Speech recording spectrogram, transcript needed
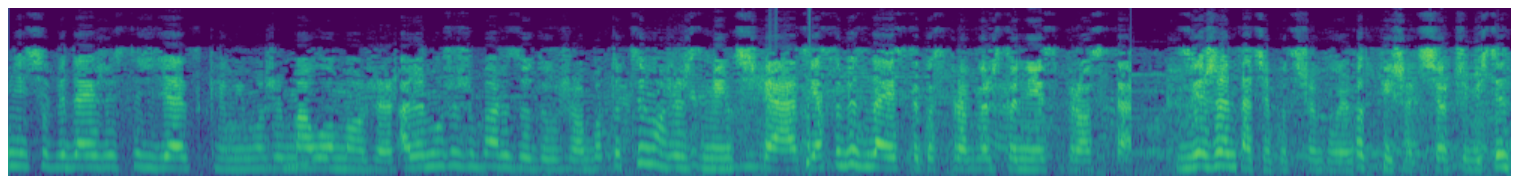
Mnie się wydaje, że jesteś dzieckiem, mimo że mało możesz, ale możesz bardzo dużo, bo to ty możesz zmienić świat. Ja sobie zdaję z tego sprawę, że to nie jest proste. Zwierzęta cię potrzebują. Podpiszę się oczywiście.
